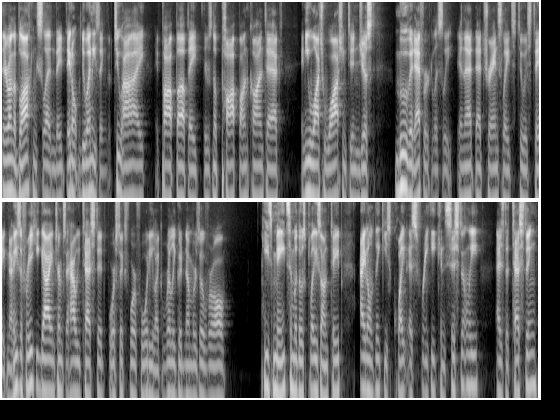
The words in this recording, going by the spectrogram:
They're on the blocking sled and they, they don't do anything. They're too high. They pop up. They there's no pop on contact. And you watch Washington just move it effortlessly, and that that translates to his tape. Now he's a freaky guy in terms of how he tested four six four forty, like really good numbers overall. He's made some of those plays on tape. I don't think he's quite as freaky consistently as the testing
